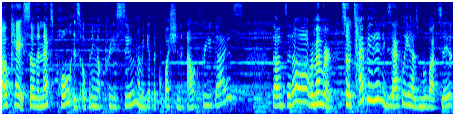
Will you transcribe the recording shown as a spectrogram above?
Okay, so the next poll is opening up pretty soon. Let me get the question out for you guys. Dun, da, da. Remember, so type it in exactly as Moobot say it,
